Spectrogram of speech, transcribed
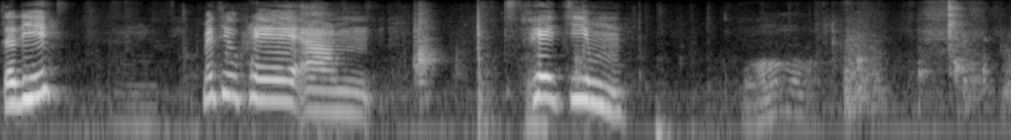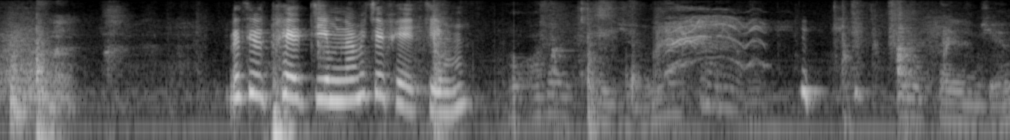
แต่ดีแมทธิวเพลย์อ่าเพลย์จิม What? แมทธิวเพลย์จิมนะ ไม่ใช่เพลย์จิม Oh, I gym. You're playing gym.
